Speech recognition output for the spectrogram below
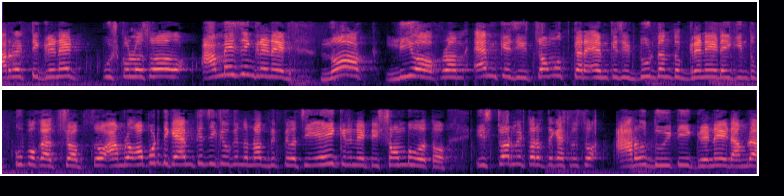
আরও একটি গ্রেনেড পুশ করল। So amazing grenade knock Leo from MKG চমৎকার এমকেজি দুর্দান্ত গ্রেনেড এই কিন্তু উপকাজ সব। সো আমরা অপরদিকে এমকেজি কেও কিন্তু নক দেখতে পাচ্ছি। এই গ্রেনেডটি সম্ভবত স্টর্মির তরফ থেকে আসলো। সো আরও দুইটি গ্রেনেড আমরা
